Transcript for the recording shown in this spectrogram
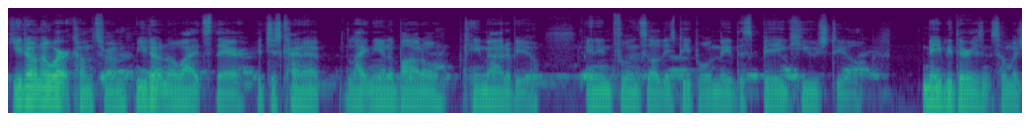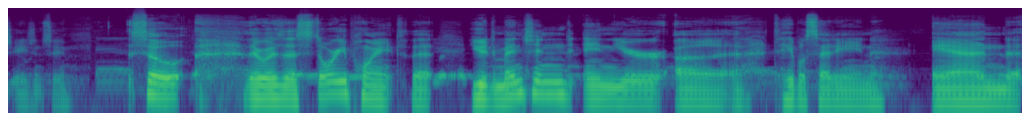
you don't know where it comes from. You don't know why it's there. It just kind of lightning in a bottle came out of you and influenced all these people and made this big, huge deal. Maybe there isn't so much agency. So, there was a story point that you'd mentioned in your uh, table setting, and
